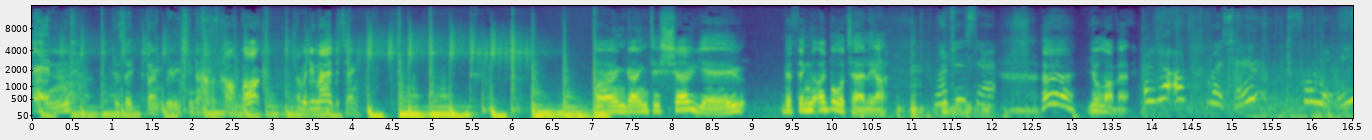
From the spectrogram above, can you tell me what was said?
end because they don't really seem to have a car park. So I'm gonna do my editing. I'm going to show you the thing that I bought earlier. What is that? Ah, you'll love it. Is it a present for me?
